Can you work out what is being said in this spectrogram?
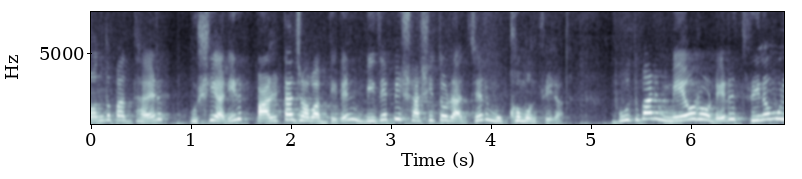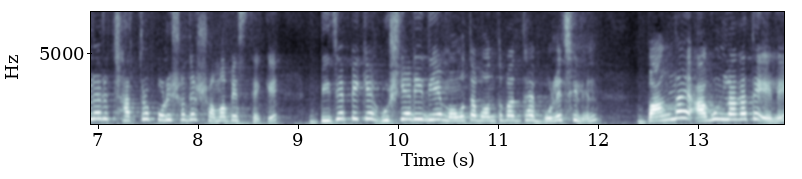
বন্দ্যোপাধ্যায়ের হুঁশিয়ারির পাল্টা জবাব দিলেন বিজেপি শাসিত রাজ্যের মুখ্যমন্ত্রীরা। বুধবার মেয়র রোডের তৃণমূলের ছাত্র পরিষদের সমাবেশ থেকে বিজেপিকে হুঁশিয়ারি দিয়ে মমতা বন্দ্যোপাধ্যায় বলেছিলেন, বাংলায় আগুন লাগাতে এলে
